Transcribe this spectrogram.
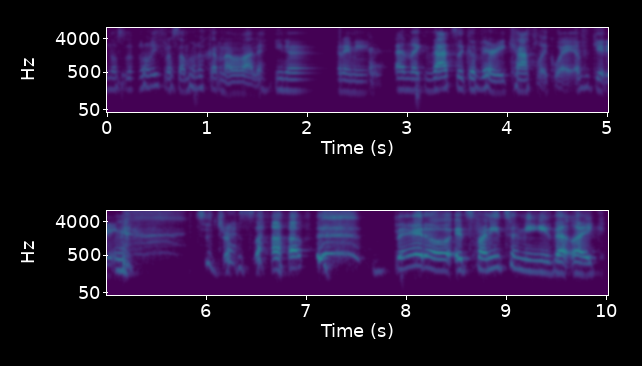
nosotros nos disfrazamos los carnavales. You know what I mean? And like that's like a very Catholic way of getting to dress up. Pero it's funny to me that like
